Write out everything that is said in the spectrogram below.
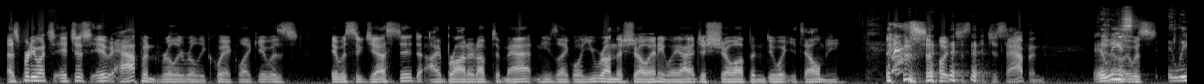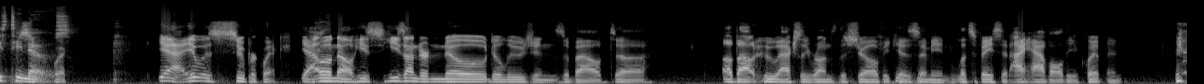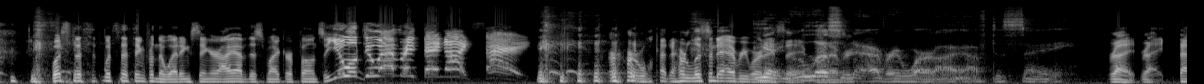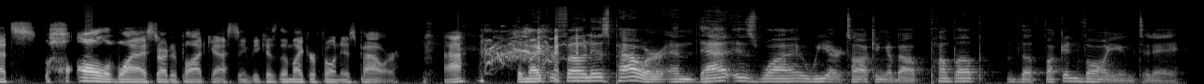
That's pretty much it. Just it happened really really quick. Like it was it was suggested. I brought it up to Matt, and he's like, well, you run the show anyway. I just show up and do what you tell me. so it just it just happened. At You know, least it was- at least he knows. quick. Yeah, it was super quick. Yeah, oh no, he's he's under no delusions about uh about who actually runs the show because I mean, let's face it, I have all the equipment. what's the th- what's the thing from the wedding singer? I have this microphone, so you will do everything I say, or, or what? Or listen to every word yeah, I say. you listen whatever. to every word I have to say. Right, right. That's all of why I started podcasting because the microphone is power. Huh? The microphone is power, and that is why we are talking about pump up the fucking volume today.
